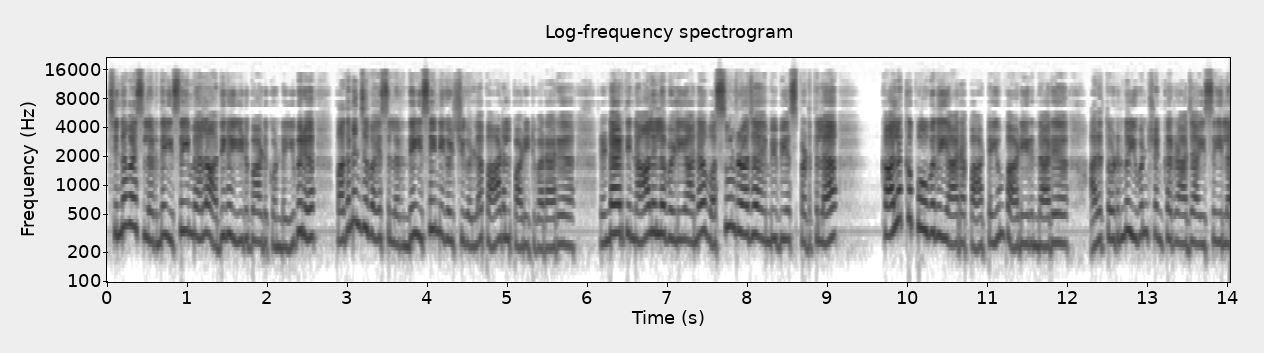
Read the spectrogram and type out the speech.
சின்ன வயசுல இருந்தே இசை மேல அதிக ஈடுபாடு கொண்ட இவரு பதினஞ்சு வயசுல இருந்தே இசை நிகழ்ச்சிகள்ல பாடல் பாடிட்டு வராரு. ரெண்டாயிரத்தி நாலுல வெளியான வசூல் ராஜா எம்பிபிஎஸ் படத்துல கலக்க போவது யார பாட்டையும் பாடியிருந்தாரு. அதை தொடர்ந்து யுவன் சங்கர் ராஜா இசையில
